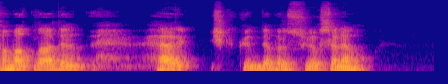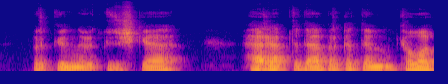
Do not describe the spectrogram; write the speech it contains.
tomoqlardan har ikki kunda bir suyuq salang bir kunni o'tkazishga har haftada bir qatim kabob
